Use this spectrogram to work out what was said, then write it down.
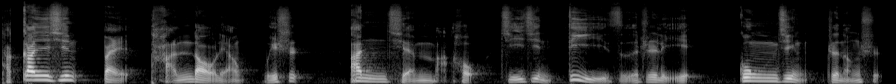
他甘心拜谭道良为师，鞍前马后，极尽弟子之礼，恭敬之能事。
